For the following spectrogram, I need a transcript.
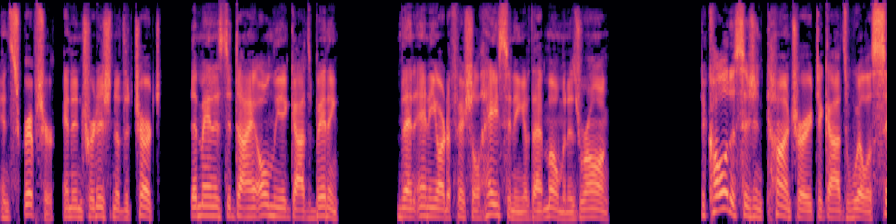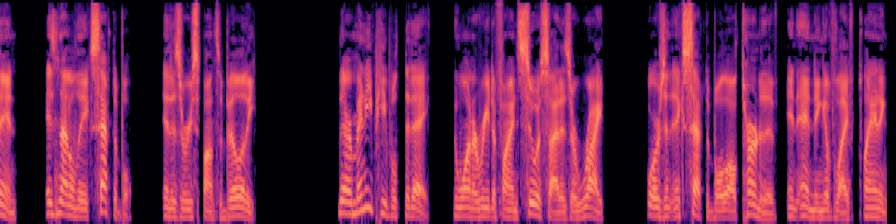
in Scripture and in tradition of the Church, that man is to die only at God's bidding, then any artificial hastening of that moment is wrong. To call a decision contrary to God's will a sin is not only acceptable, it is a responsibility. There are many people today who want to redefine suicide as a right or as an acceptable alternative in ending of life planning.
